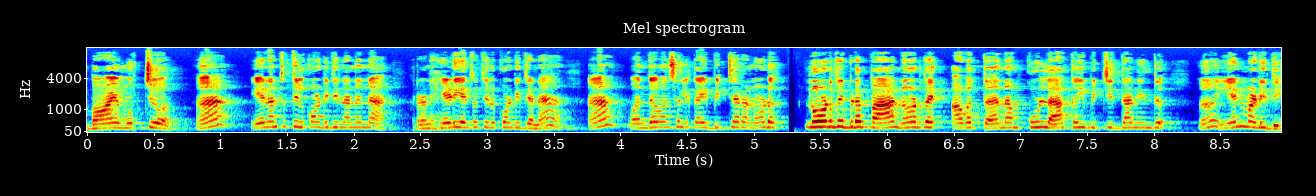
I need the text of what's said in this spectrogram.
ಬಾಯ್ ಮುಚ್ಚು. ಆ? ಏನಂತ ತಿಳ್ಕೊಂಡಿದ್ದೀನಿ ನನ್ನನ್ನ? ರಣ ಹೇಳಿ ಅಂತ ತಿಳ್ಕೊಂಡಿದ್ದೇನ ಆ? ಒಂದೇ ಒಂದ್ಸಲಿ ಕೈ ಬಿಚ್ಚಾರ ನೋಡು. ನೋಡ್ದೆ ಬಿಡಪ್ಪ ನೋಡ್ದೆ. ಅವತ್ತ ನಮ್ ಕುಳ್ಳ ಕೈ ಬಿಚ್ಚಿದ್ದ ನಿಂದು. ಏನ್ ಮಾಡಿದ್ದಿ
